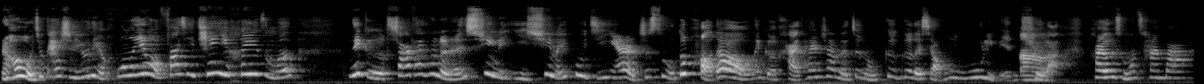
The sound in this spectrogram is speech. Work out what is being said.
然后我就开始有点慌，因为我发现天一黑，怎么那个沙滩上的人迅雷以迅雷不及掩耳之速，都跑到那个海滩上的这种各个的小木屋里边去了，还有什么餐吧，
